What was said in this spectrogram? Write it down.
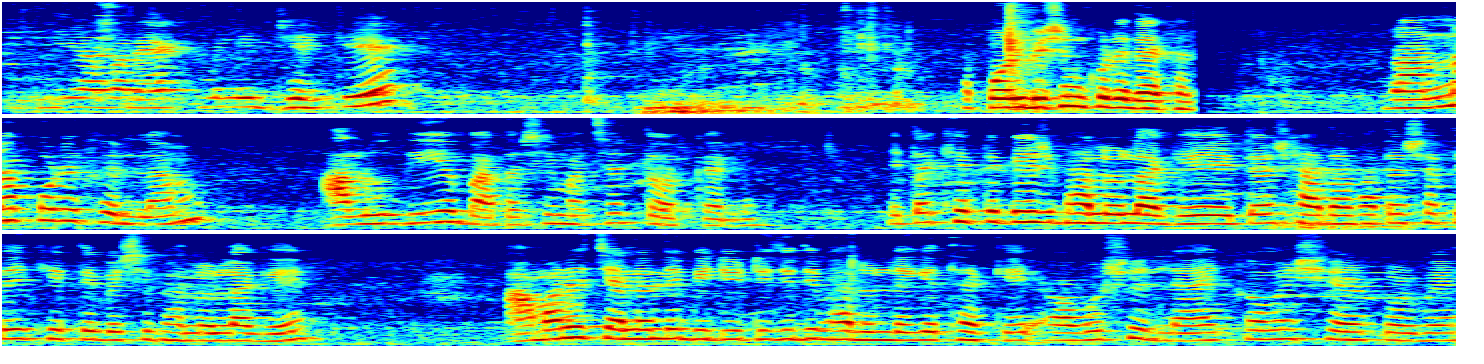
দিয়ে আবার এক মিনিট ঢেকে পরিবেশন করে দেখা রান্না করে ফেললাম আলু দিয়ে বাতাসি মাছের তরকারি। এটা খেতে বেশ ভালো লাগে, এটা সাদা ভাতার সাথেই খেতে বেশি ভালো লাগে। আমার এই চ্যানেলে ভিডিওটি যদি ভালো লেগে থাকে, অবশ্যই লাইক কমেন্ট শেয়ার করবেন।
